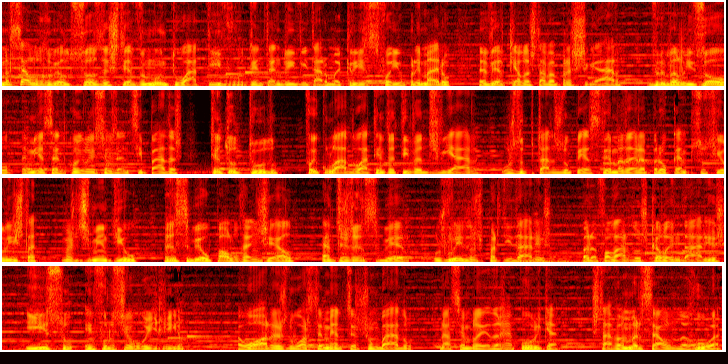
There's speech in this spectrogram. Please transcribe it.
Marcelo Rebelo de Sousa esteve muito ativo, tentando evitar uma crise. Foi o primeiro a ver que ela estava para chegar, verbalizou, ameaçando com eleições antecipadas, tentou tudo, foi colado à tentativa de desviar os deputados do PSD Madeira para o campo socialista, mas desmentiu, recebeu Paulo Rangel, antes de receber os líderes partidários para falar dos calendários, e isso enfureceu Rui Rio. A horas do orçamento ser chumbado na Assembleia da República, estava Marcelo na rua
